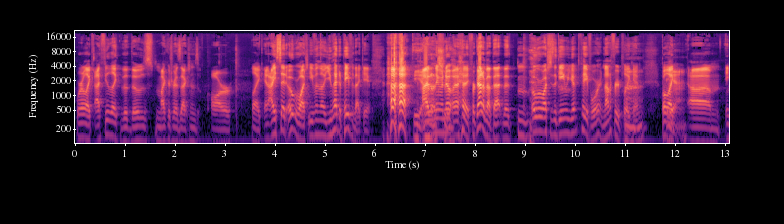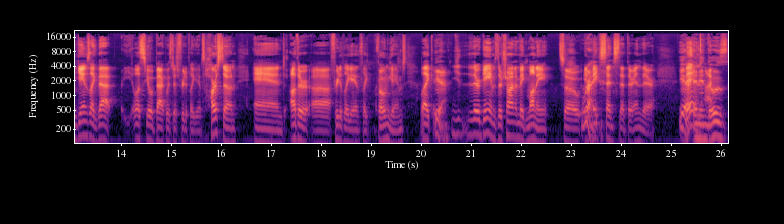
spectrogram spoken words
where like I feel like the, those microtransactions are. Like, and I said Overwatch, even though you had to pay for that game. I don't even know. true. I forgot about that. That mm, Overwatch is a game you have to pay for, not a free to play Uh-huh. game. But like Yeah. um, in games like that, let's go back with just free to play games. Hearthstone and other uh, free to play games like phone games, like Yeah. y- they're games. They're trying to make money, so it Right. makes sense that they're in there. Yeah, Then and in I- those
